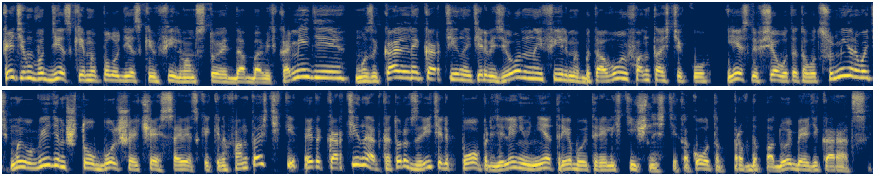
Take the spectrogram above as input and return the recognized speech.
К этим вот детским и полудетским фильмам стоит добавить комедии, музыкальные картины, телевизионные фильмы, бытовую фантастику. Если все вот это вот суммировать, мы увидим, что большая часть советской кинофантастики – это картины, от которых зрители по определению не требуют реалистичности, какого-то правдоподобия декораций.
